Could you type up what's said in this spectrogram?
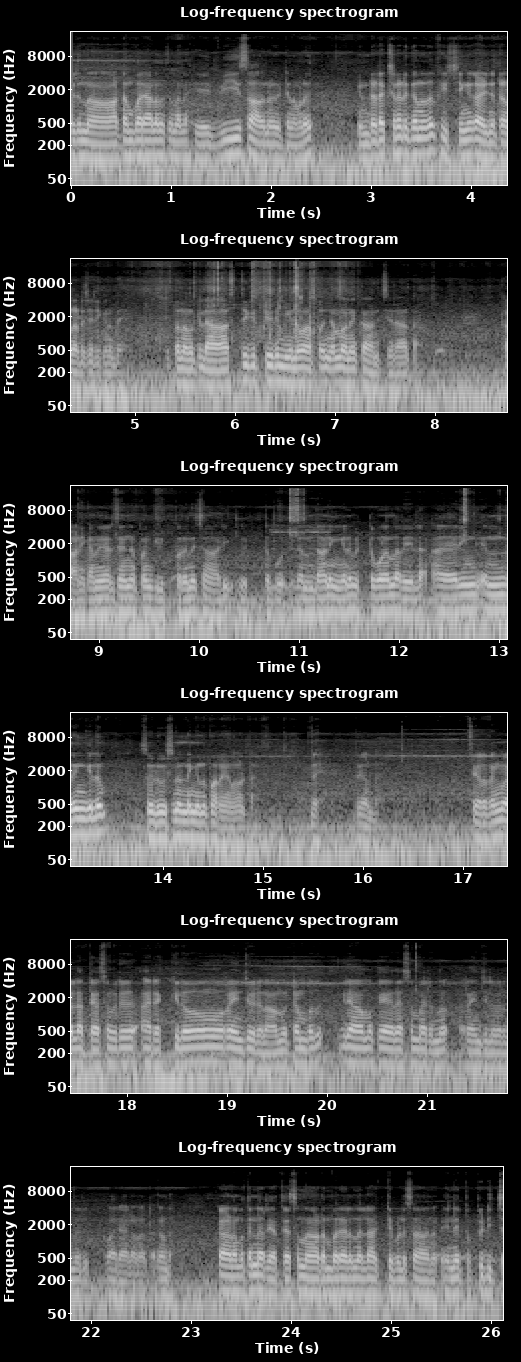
ഒരു നാടൻ പരാലെന്ന് വെച്ചാൽ നല്ല ഹെവി സാധനം കിട്ടി. നമ്മൾ ഇൻട്രഡക്ഷൻ എടുക്കുന്നത് ഫിഷിങ് കഴിഞ്ഞിട്ടാണ് കേട്ടോ ശരിക്കും ഇപ്പോൾ നമുക്ക് ലാസ്റ്റ് കിട്ടിയൊരു മീൻ മാത്രം ഞാൻ വേണമെങ്കിൽ കാണിച്ചു തരാം കേട്ടോ. കാണിക്കാമെന്ന് വിചാരിച്ചു കഴിഞ്ഞപ്പോൾ ഗ്രിപ്പറിൽ നിന്ന് ചാടി വിട്ടുപോയി. ഇതെന്താണ് ഇങ്ങനെ വിട്ടുപോകണമെന്ന് അറിയില്ല. അതായത് എന്തെങ്കിലും സൊല്യൂഷൻ ഉണ്ടെങ്കിൽ ഒന്ന് പറയണം കേട്ടോ. ദേ ഇത് കണ്ട? ചെറുതെങ്കിലും അത്യാവശ്യം ഒരു അര കിലോ റേഞ്ച് വരും. നാനൂറ്റമ്പത് ഗ്രാമൊക്കെ ഏകദേശം വരുന്ന റേഞ്ചിൽ വരുന്നൊരു വരാലാണ് കേട്ടോ. കണ്ട? കാണുമ്പോൾ തന്നെ അറിയാം. അത്യാവശ്യം നാടൻ വരാൽ നല്ല അടിപൊളി സാധനം. എന്നെ ഇപ്പോൾ പിടിച്ച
